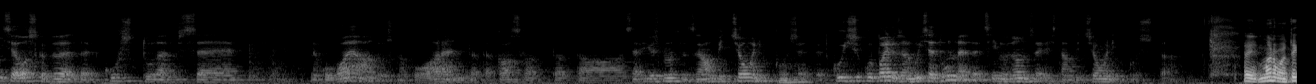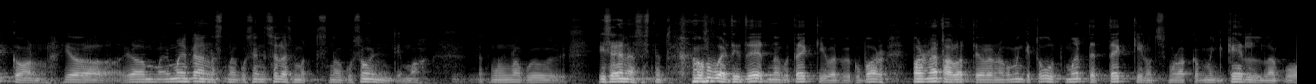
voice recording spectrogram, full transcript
ise oskad öelda, et kust tuleb see nagu vajadus nagu arendada, kasvatada, see just mõtlen see ambitsioonikus, et, et kui, kui palju sa nagu ise tunned, et sinus on sellist ambitsioonikust? Ei, ma arvan, et ikka on ja, ja ma, ei pea ennast nagu selles mõttes nagu sundima. -hmm. et mul nagu iseenesest need uued ideed nagu tekivad või kui paar, paar nädalat ei ole nagu mingit uut mõtet tekkinud, siis mul hakkab mingi kell nagu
